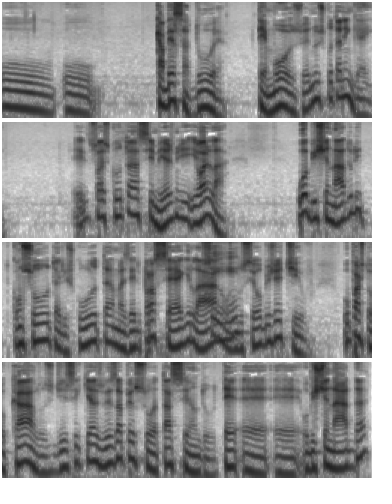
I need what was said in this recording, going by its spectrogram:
o, o cabeça dura, temoso, ele não escuta ninguém. Ele só escuta a si mesmo e, e olha lá. O obstinado ele consulta, ele escuta, mas ele prossegue lá no, no, seu objetivo. O pastor Carlos disse que às vezes a pessoa está sendo te, é, é, obstinada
